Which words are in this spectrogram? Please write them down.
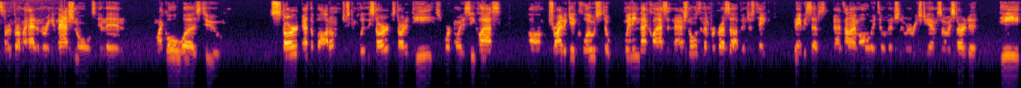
started throwing my hat in the ring at nationals. And then my goal was to start at the bottom, just completely start, start at D, work my way to C class, um, try to get close to winning that class at nationals, and then progress up and just take baby steps at a time all the way till eventually we reach GM. So I started at D,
